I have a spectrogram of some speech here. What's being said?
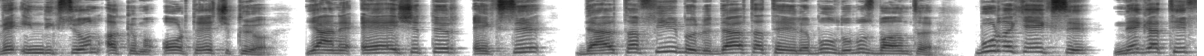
ve indüksiyon akımı ortaya çıkıyor. Yani E eşittir eksi delta fi bölü delta t ile bulduğumuz bağıntı. Buradaki eksi negatif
